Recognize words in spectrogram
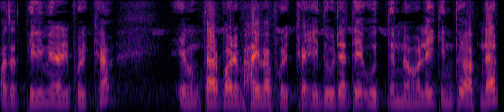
অর্থাৎ প্রিলিমিনারি পরীক্ষা এবং তারপরে ভাইবা পরীক্ষা। এই দুইটাতে উত্তীর্ণ হলেই কিন্তু আপনার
